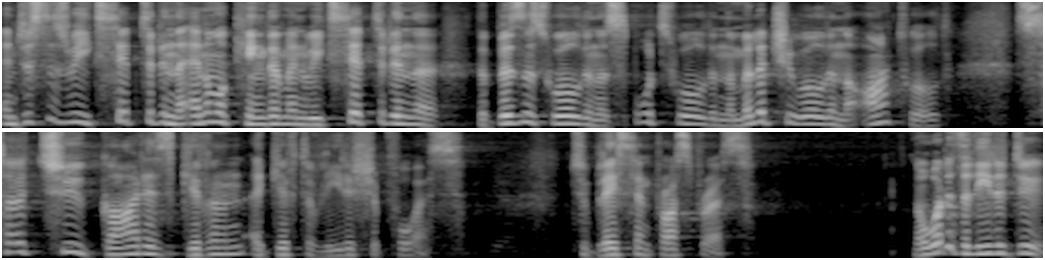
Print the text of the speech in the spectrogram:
And just as we accept it in the animal kingdom, and we accept it in the, the business world, in the sports world, in the military world, in the art world, so too God has given a gift of leadership for us to bless and prosper us. Now, what does a leader do?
